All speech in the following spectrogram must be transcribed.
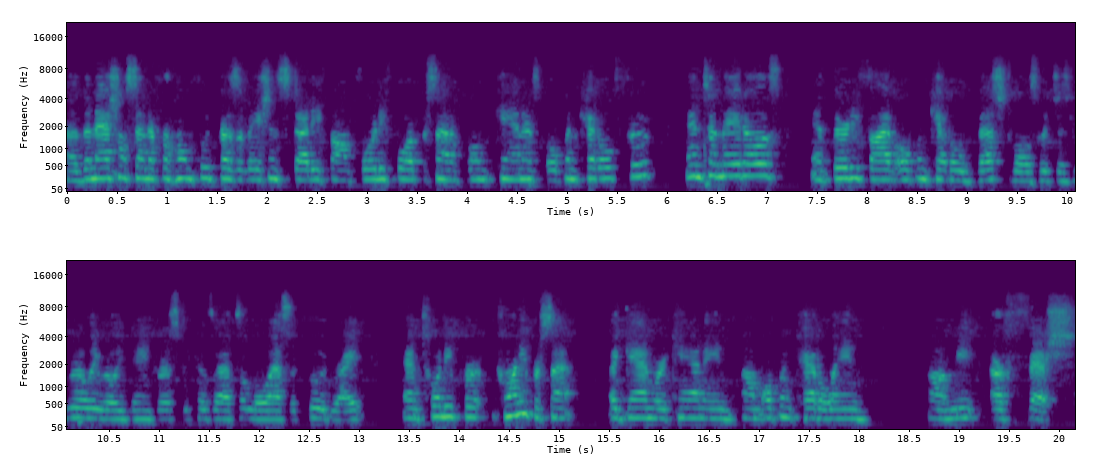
Uh, the National Center for Home Food Preservation study found 44% of home canners open kettled fruit and tomatoes and 35 open kettled vegetables, which is really, really dangerous because that's a low acid food, right? And 20 percent again, we're canning um, open kettling um, meat or fish,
